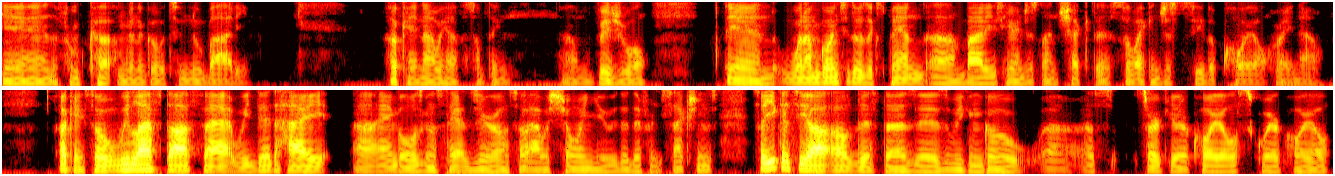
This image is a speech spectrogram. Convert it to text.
and from cut I'm going to go to new body. Okay, now we have something um, visual. And what I'm going to do is expand um, bodies here and just uncheck this so I can just see the coil right now. Okay, so we left off at, we did high uh, angle was going to stay at zero, so I was showing you the different sections. So you can see all, all this does is we can go uh, a circular coil, square coil,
